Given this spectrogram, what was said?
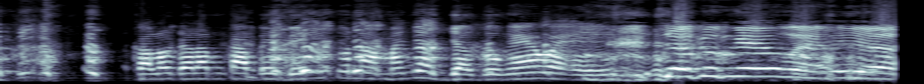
kalau dalam KBB itu namanya jago ngewek. ya. Jago ngewe, iya.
